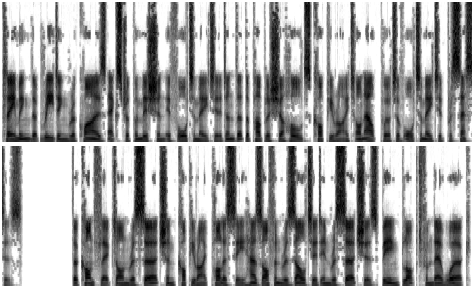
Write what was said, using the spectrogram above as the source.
claiming that reading requires extra permission if automated and that the publisher holds copyright on output of automated processes. The conflict on research and copyright policy has often resulted in researchers being blocked from their work.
